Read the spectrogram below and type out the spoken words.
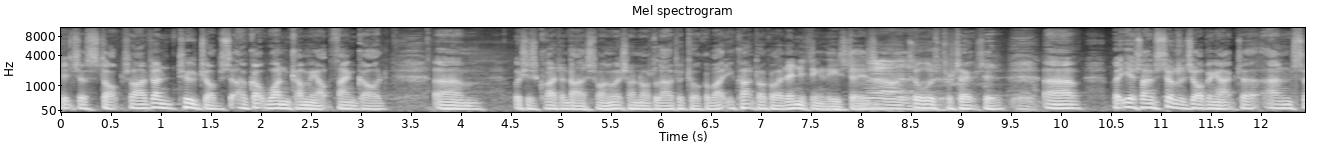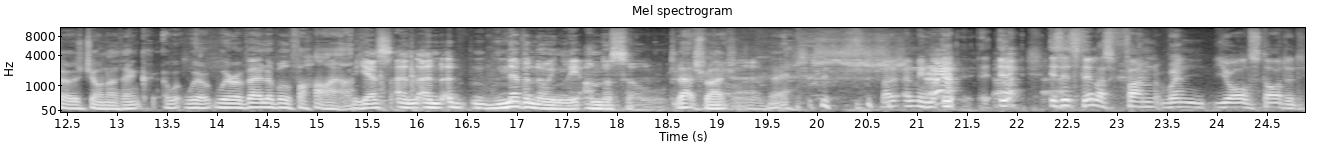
it just stopped. So I've done two jobs. I've got one coming up, thank God. Um, which is quite a nice one, which I'm not allowed to talk about. You can't talk about anything these days. No, it's know. always protected. Uh, but yes, I'm still a jobbing actor, and so is John. I think we're we're available for hire. yes, and, and and never knowingly undersold. That's right. But I mean, i- i- is it still as fun when you all started?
